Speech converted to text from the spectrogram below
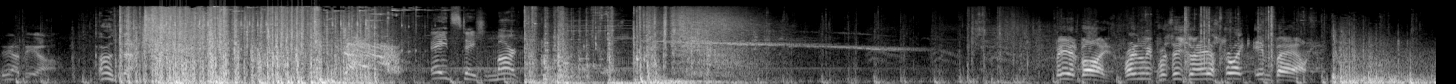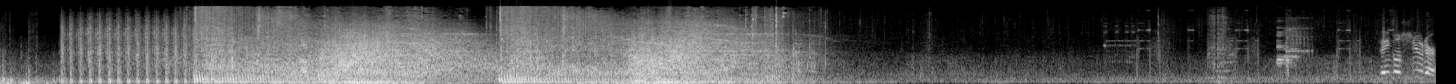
There they are. Contact. Aid station marked. Be advised, friendly precision airstrike inbound. Single shooter.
